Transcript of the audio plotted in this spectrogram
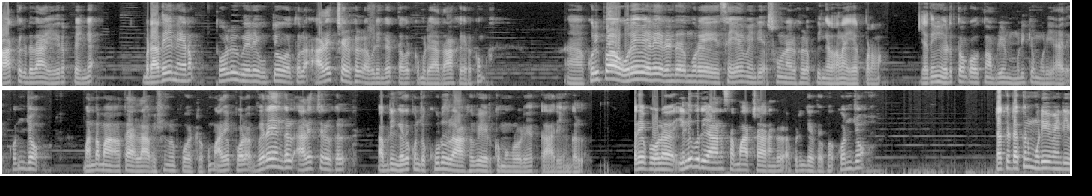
பார்த்துக்கிட்டு தான் இருப்பீங்க. பட் அதே நேரம் தொழில் வேலை உத்தியோகத்தில் அலைச்சல்கள் அப்படிங்கிறது தவிர்க்க முடியாததாக இருக்கும். குறிப்பாக ஒரே வேலையை ரெண்டு முறை செய்ய வேண்டிய சூழ்நிலைகள் அப்படிங்கிறதெல்லாம் ஏற்படலாம். எதையும் எடுத்தோம் கவுத்தோம் அப்படின்னு முடிக்க முடியாது. கொஞ்சம் மந்தமாகத்தான் எல்லா விஷயங்களும் போயிட்டுருக்கும். அதே போல் விரயங்கள் அலைச்சல்கள் அப்படிங்கிறது கொஞ்சம் கூடுதலாகவே இருக்கும் உங்களுடைய காரியங்கள். அதே போல் இழுபறியான சமாச்சாரங்கள் அப்படிங்கிறது கொஞ்சம் டக்கு டக்குன்னு முடிய வேண்டிய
